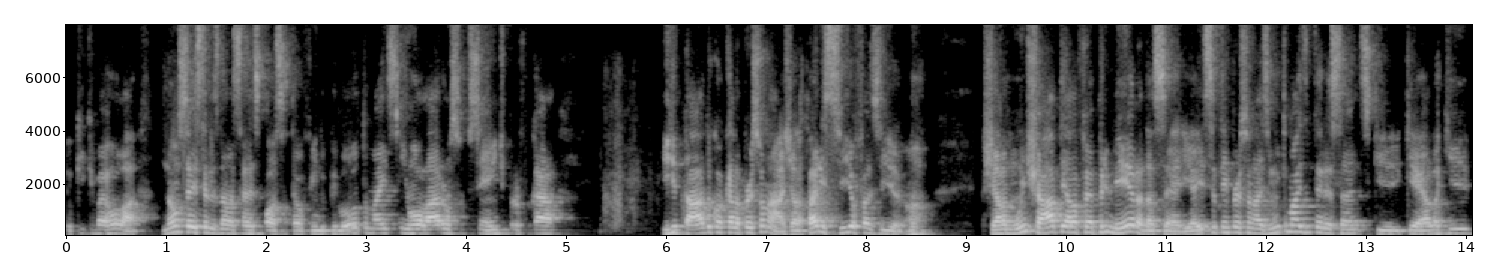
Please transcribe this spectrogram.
o que, que vai rolar. Não sei se eles dão essa resposta até o fim do piloto, mas enrolaram o suficiente para ficar irritado com aquela personagem. Ela parecia, eu fazia. Oh. Achei ela muito chata e ela foi a primeira da série. E aí você tem personagens muito mais interessantes que, que ela que,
